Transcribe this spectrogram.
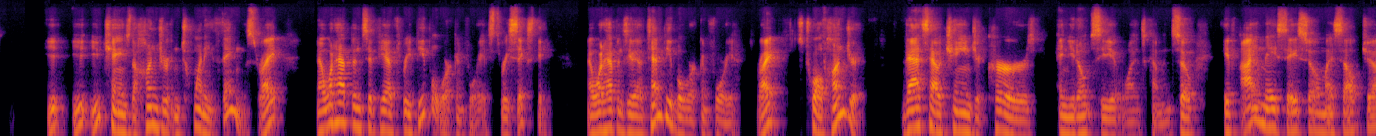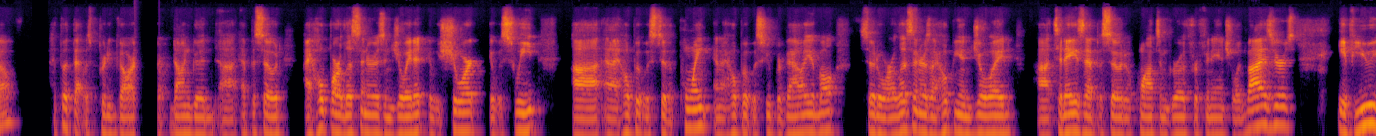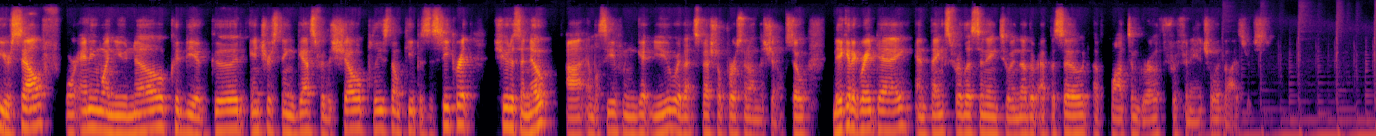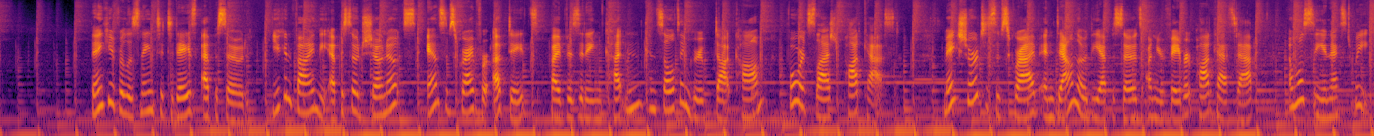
You, you, you changed 120 things, right? Now, what happens if you have three people working for you? It's 360. Now, what happens if you have 10 people working for you, right? It's 1200. That's how change occurs, and you don't see it while it's coming. So, if I may say so myself, Joe, I thought that was pretty darn good uh, episode. I hope our listeners enjoyed it. It was short, it was sweet, uh, and I hope it was to the point, and I hope it was super valuable. So, to our listeners, I hope you enjoyed uh, today's episode of Quantum Growth for Financial Advisors. If you yourself or anyone you know could be a good, interesting guest for the show, please don't keep us a secret. Shoot us a note uh, and we'll see if we can get you or that special person on the show. So make it a great day. And thanks for listening to another episode of Quantum Growth for Financial Advisors. Thank you for listening to today's episode. You can find the episode show notes and subscribe for updates by visiting kuttinconsultinggroup.com forward slash podcast. Make sure to subscribe and download the episodes on your favorite podcast app, and we'll see you next week.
